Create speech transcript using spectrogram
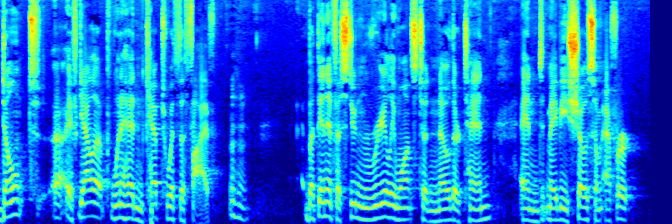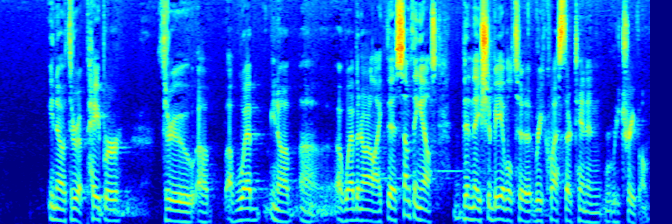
don't uh, if Gallup went ahead and kept with the 5 but then if a student really wants to know their ten and maybe show some effort, you know, through a paper, through a, a web, you know, a, a webinar like this, something else, then they should be able to request their ten and retrieve them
